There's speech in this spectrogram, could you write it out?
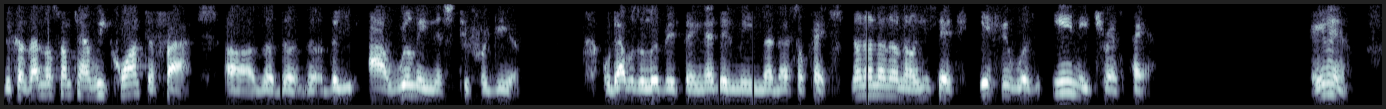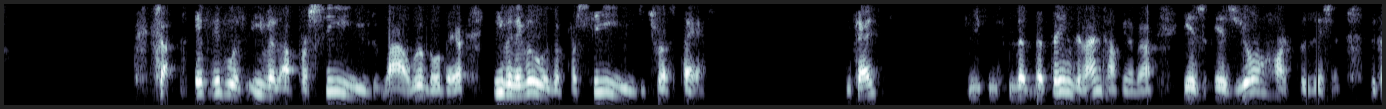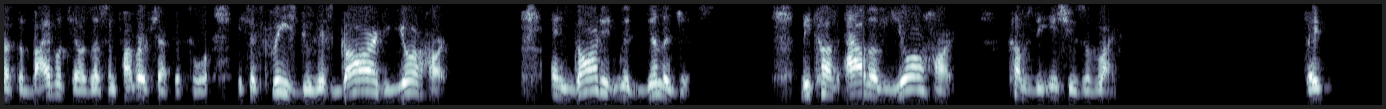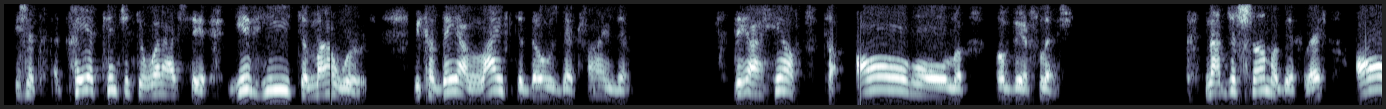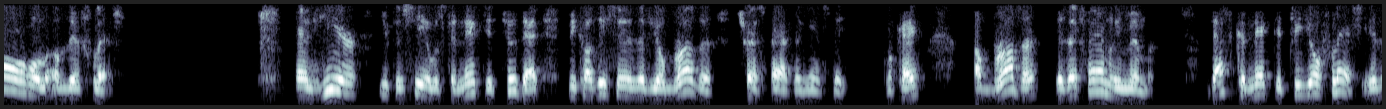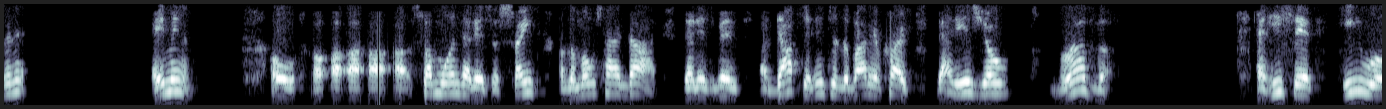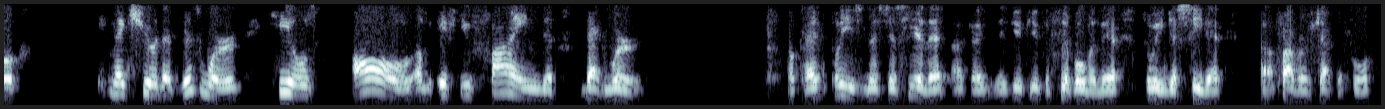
Because I know sometimes we quantify uh, the, the, the, the our willingness to forgive. Oh, that was a little bit thing. That didn't mean that. That's okay. No, no, no, no, no. He said if it was any trespass. Amen. So if it was even a perceived, wow, we'll go there. Even if it was a perceived trespass, Okay? The the thing that I'm talking about is is your heart position because the Bible tells us in Proverbs chapter four, it says, "Please do this: guard your heart, and guard it with diligence, because out of your heart comes the issues of life." See, he says, "Pay attention to what I've said. Give heed to my words, because they are life to those that find them. They are health to all of their flesh." Not just some of their flesh, all of their flesh. And here you can see it was connected to that because he says if your brother trespass against thee, okay? A brother is a family member. That's connected to your flesh, isn't it? Amen. Oh, uh, uh, uh, someone that is a saint of the Most High God that has been adopted into the body of Christ, that is your brother. And he said he will make sure that this word heals all of if you find that word. Okay, please let's just hear that. Okay, if you, if you can flip over there so we can just see that uh, Proverbs chapter four.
